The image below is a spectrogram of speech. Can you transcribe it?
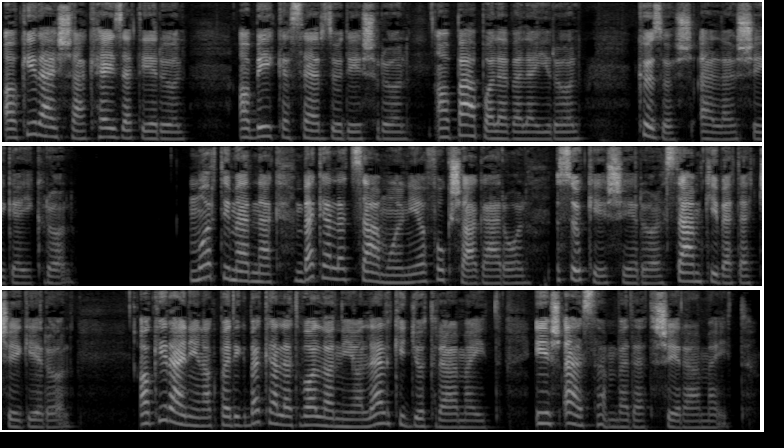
a királyság helyzetéről, a békeszerződésről, a pápa leveleiről, közös ellenségeikről. Mortimernek be kellett számolni a fogságáról, szökéséről, számkivetettségéről. A királynénak pedig be kellett vallani a lelki gyötrelmeit és elszenvedett sérelmeit.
